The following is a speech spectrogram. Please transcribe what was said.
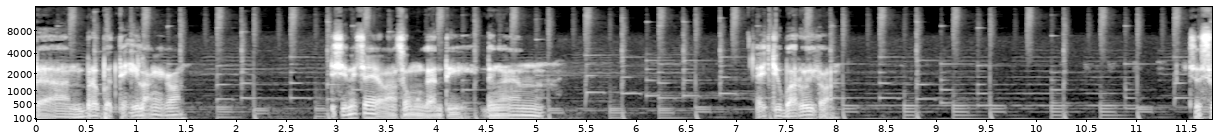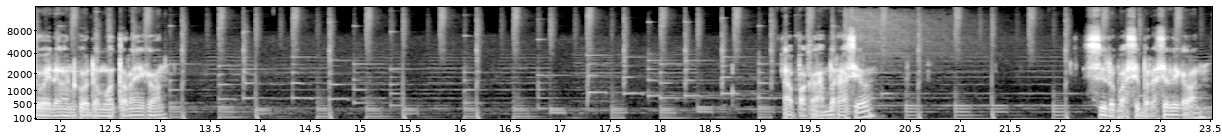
dan berebutnya hilang ya kawan. Di sini saya langsung mengganti dengan ecu baru ya kawan. Sesuai dengan kode motornya ya kawan. Apakah berhasil sudah pasti berhasil ya kawan.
